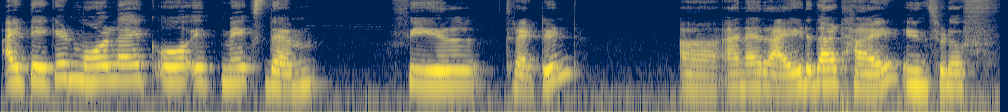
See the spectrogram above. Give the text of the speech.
I take it more like, oh, it makes them feel threatened. Uh, and I ride that high instead of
